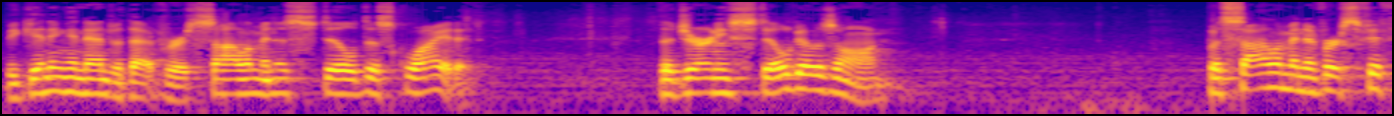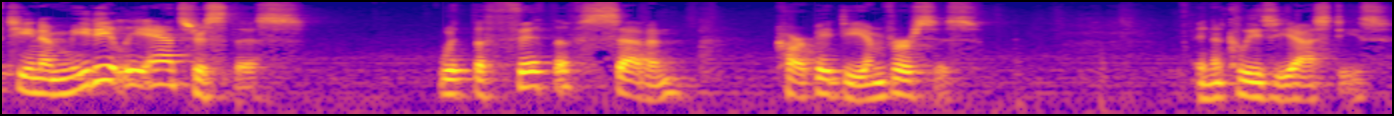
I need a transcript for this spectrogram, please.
Beginning and end of that verse, Solomon is still disquieted. The journey still goes on. But Solomon in verse 15 immediately answers this with the fifth of seven Carpe Diem verses in Ecclesiastes.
